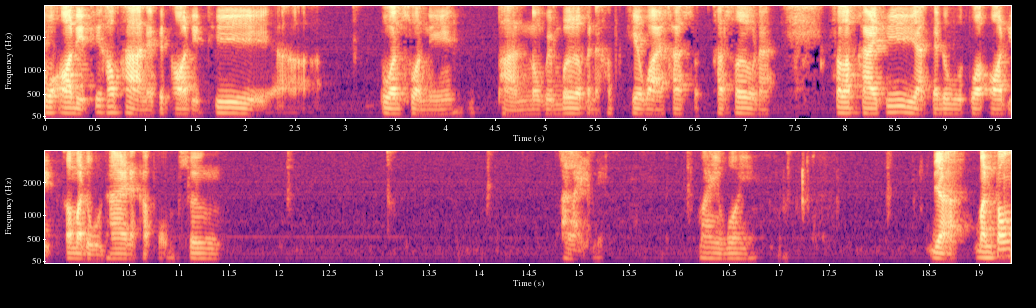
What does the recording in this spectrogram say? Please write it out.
ตัวออดิตที่เขาผ่านเนี่ยเป็นออดิตที่ตัวส่วนนี้ ผ่านโนเวม ber ไปนะครับ KY Castle นะสำหรับใครที่อยากจะดูตัวออดิตก็มาดูได้นะครับผม ซึ่ง อะไรเนี่ยไม่เว้ยอย่ามันต้อง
